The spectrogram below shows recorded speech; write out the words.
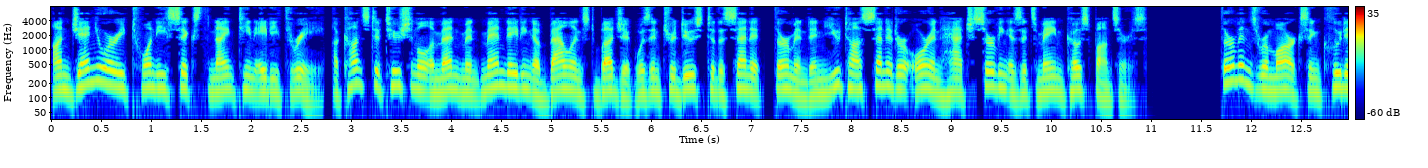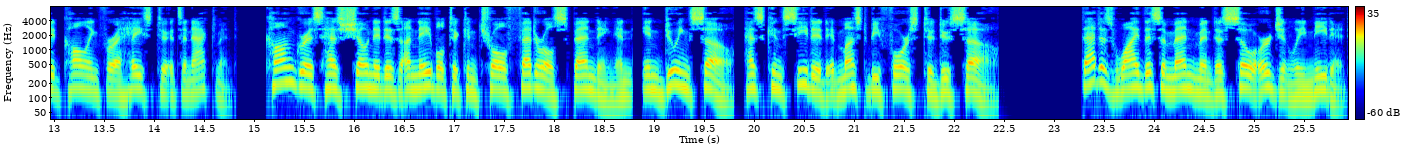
On January 26, 1983, a constitutional amendment mandating a balanced budget was introduced to the Senate, Thurmond and Utah Senator Orrin Hatch serving as its main co-sponsors. Thurmond's remarks included calling for a haste to its enactment. Congress has shown it is unable to control federal spending and, in doing so, has conceded it must be forced to do so. That is why this amendment is so urgently needed.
